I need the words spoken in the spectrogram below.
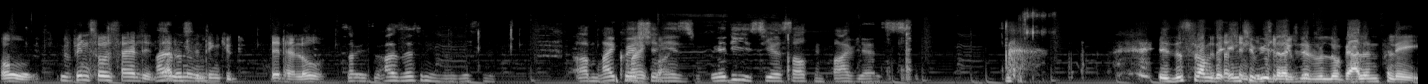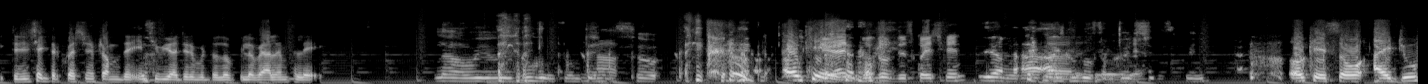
Oh, you've been so silent. I I'm don't even think you said hello. Sorry, so I was listening. I was listening. Um, my question is: where do you see yourself in five years? Is this from That's the such an interview that I did with Llewellyn Play? Did you check that question from the interview I did with Lo- Llewellyn Play? No, we will Google something. Ah. So Okay. had Googled this question. yeah, I, I Uh, Google some so, yeah. questions for. Okay, so I do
